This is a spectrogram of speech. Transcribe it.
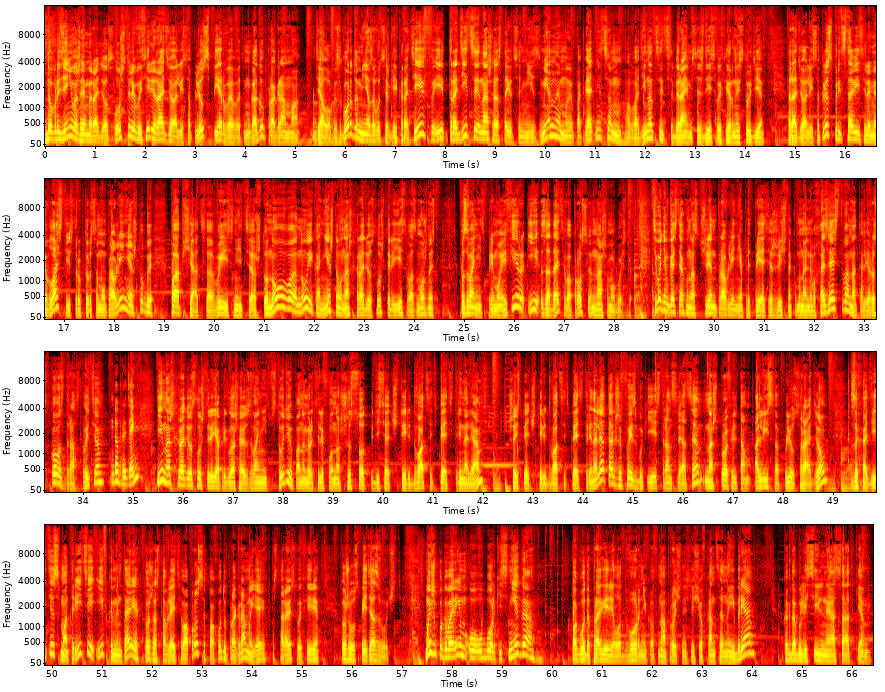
Добрый день, уважаемые радиослушатели. В эфире радио Алиса Плюс. Первая в этом году программа «Диалог с городом». Меня зовут Сергей Каратеев. И традиции наши остаются неизменны. Мы по пятницам в 11 собираемся здесь в эфирной студии радио Алиса Плюс с представителями власти и структур самоуправления, чтобы пообщаться, выяснить, что нового. Ну и, конечно, у наших радиослушателей есть возможность позвонить в прямой эфир и задать вопросы нашему гостю. Сегодня в гостях у нас член правления предприятия жилищно-коммунального хозяйства Наталья Росткова. Здравствуйте. Добрый день. И наших радиослушателей я приглашаю звонить в студию по номеру телефона 654 25 300. 654 25 300. Также в Фейсбуке есть трансляция. Наш профиль там Алиса плюс радио. Заходите, смотрите и в комментариях тоже оставляйте вопросы. По ходу программы я их постараюсь в эфире тоже успеть озвучить. Мы же поговорим о уборке снега. Погода проверила дворников на прочность еще в конце ноября, когда были сильные осадки.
